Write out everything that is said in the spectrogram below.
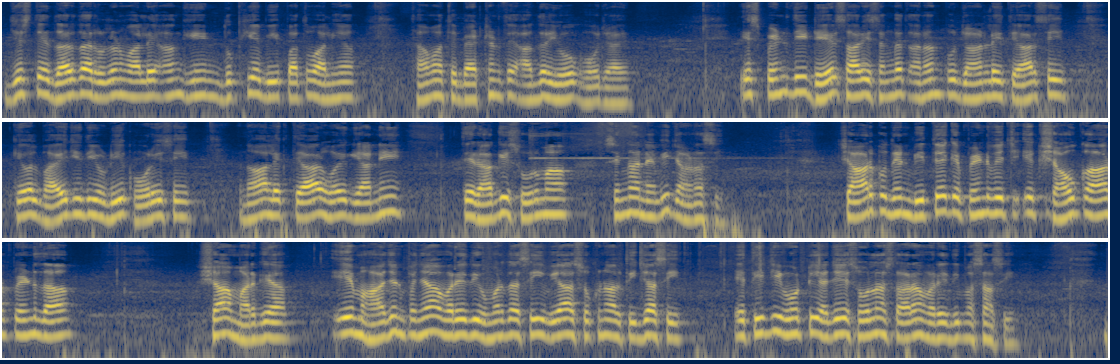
ਜਿਸ ਤੇ ਦਰ-ਦਰ ਰੁਲਣ ਵਾਲੇ ਅੰਗਹੀਨ ਦੁਖੀਏ ਵੀ ਪਤ ਵਾਲੀਆਂ ਥਾਵਾਂ ਤੇ ਬੈਠਣ ਤੇ ਆਦਰ ਯੋਗ ਹੋ ਜਾਏ। ਇਸ ਪਿੰਡ ਦੀ ਢੇਰ ਸਾਰੀ ਸੰਗਤ ਅਨੰਦਪੁਰ ਜਾਣ ਲਈ ਤਿਆਰ ਸੀ। ਕੇਵਲ ਭਾਈ ਜੀ ਦੀ ਉਡੀਕ ਹੋ ਰਹੀ ਸੀ। ਨਾਲ ਇੱਕ ਤਿਆਰ ਹੋਏ ਗਿਆਨੀ ਤੇ ਰਾਗੀ ਸੂਰਮਾ ਸਿੰਘਾਂ ਨੇ ਵੀ ਜਾਣਾ ਸੀ। ਚਾਰ ਕੁ ਦਿਨ ਬੀਤੇ ਕਿ ਪਿੰਡ ਵਿੱਚ ਇੱਕ ਸ਼ਾਹੂਕਾਰ ਪਿੰਡ ਦਾ ਸ਼ਾਹ ਮਰ ਗਿਆ। ਇਹ ਮਹਾਜਨ 50 ਵਰੇ ਦੀ ਉਮਰ ਦਾ ਸੀ, ਵਿਆਹ ਸੁਖ ਨਾਲ ਤੀਜਾ ਸੀ। ਇਹ ਤੀਜੀ ਵੋਟੀ ਅਜੇ 16 17 ਵਰੇ ਦੀ ਮਸਾਂ ਸੀ।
